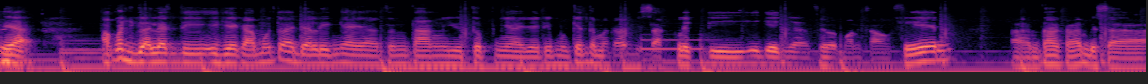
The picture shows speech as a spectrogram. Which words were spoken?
ya aku juga lihat di IG kamu tuh ada linknya ya tentang YouTube-nya. Jadi mungkin teman-teman bisa klik di IG-nya Filmon Calvin. Uh, ntar kalian bisa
